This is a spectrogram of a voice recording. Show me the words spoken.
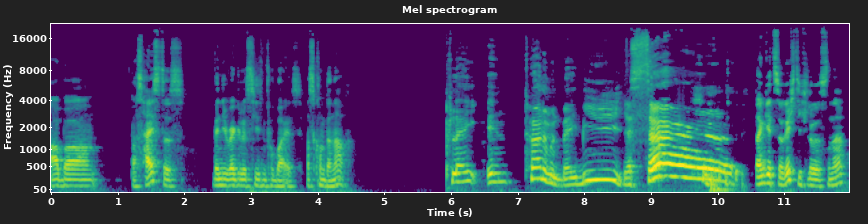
Aber was heißt es, wenn die Regular Season vorbei ist? Was kommt danach? Play in Tournament, baby! Yes, sir! Dann geht's so richtig los, ne?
